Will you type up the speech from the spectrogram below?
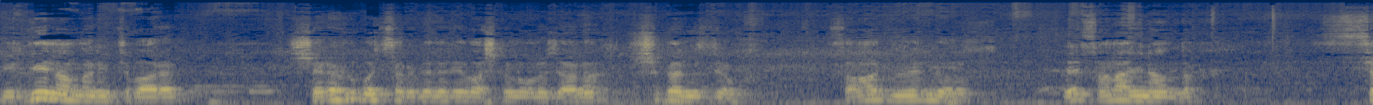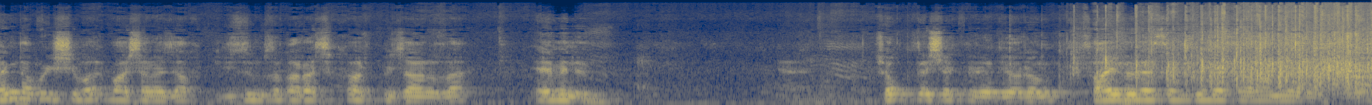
girdiğin andan itibaren Şerefli Koçhisarı Belediye Başkanı olacağına şüphemiz yok. Sana güveniyoruz ve sana inandık. Sen de bu işi ba- başaracak, yüzümüzü kara çıkartmayacağınıza eminim. Çok teşekkür ediyorum. Saygı ve sevgiyle selamlıyorum size.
